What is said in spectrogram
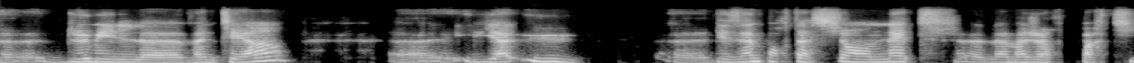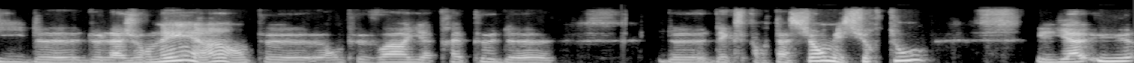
2021, euh, il y a eu euh, des importations nettes euh, la majeure partie de, la journée. Hein. On, peut, on peut voir il y a très peu d'exportations, de, mais surtout, il y a eu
